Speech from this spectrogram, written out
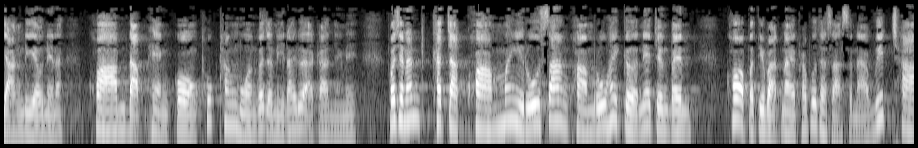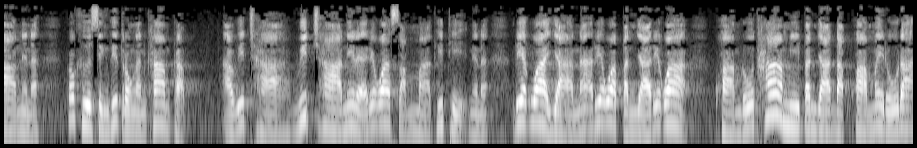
อย่างเดียวเนี่ยนะความดับแห่งกองทุกทั้งมวลก็จะมีได้ด้วยอาการอย่างนี้ เพราะฉะนั้นขจัดความไม่รู้สร้างความรู้ให้เกิดเนี่ยจึงเป็น ข้อปฏิบัติในพระพุทธศาสนาวิชาเนี่ยนะก็คือสิ่งที่ตรงกันข้ามกับอวิชา วิชานี่แหละเรียกว่าสัมมาทิฏฐิเนี่ยนะเรียกว่าญาณนะเรียกว่าปัญญาเรียกว่าความรู้ถ้ามีปัญญาดับความไม่รู้ได้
